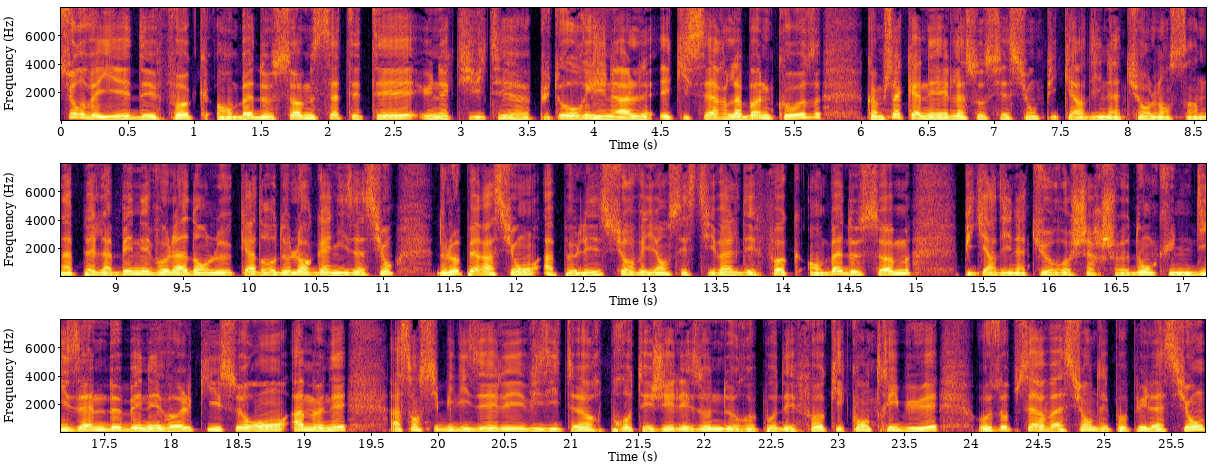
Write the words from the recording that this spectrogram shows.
Surveiller des phoques en baie de Somme cet été, une activité euh, plutôt originale et qui sert la bonne cause. Comme chaque année, l'association Picardie Nature lance un appel à bénévolat dans le cadre de l'organisation de l'opération appelée Surveillance estivale des phoques en baie de Somme. Picardie Nature recherche donc une dizaine de bénévoles qui seront amenés à sensibiliser les visiteurs, protéger les zones de repos des phoques et contribuer aux observations des populations.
